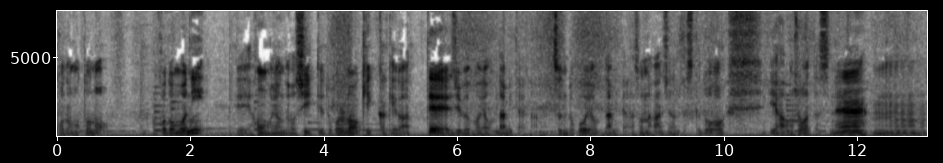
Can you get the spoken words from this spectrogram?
子供との子供に、え本を読んでほしいっていうところのきっかけがあって自分も読んだみたいな積んどこを読んだみたいなそんな感じなんですけどいや面白かったですね。うん。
